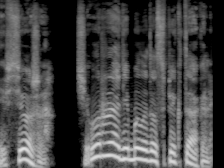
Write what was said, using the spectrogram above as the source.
И все же, чего ради был этот спектакль?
